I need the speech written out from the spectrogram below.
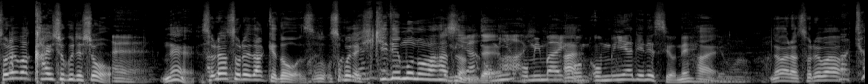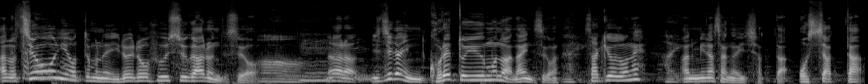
それは会食でしょう、えねそれはそれだけどそそこで引き出物の話なんで、お見舞い、はい。おお土産ですよね、はい。だからそれは、まああの地方によってもねいろいろ風習があるんですよ。あだから一概にこれというものはないんですが、先ほどね、はい。あの皆さんがおっしゃったおっしゃった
